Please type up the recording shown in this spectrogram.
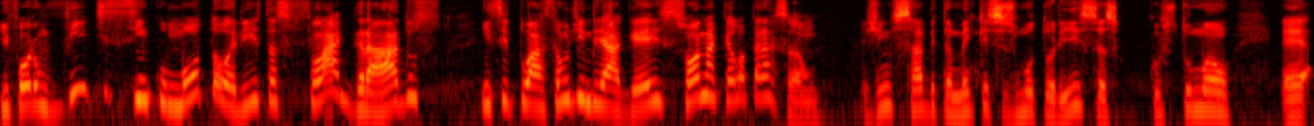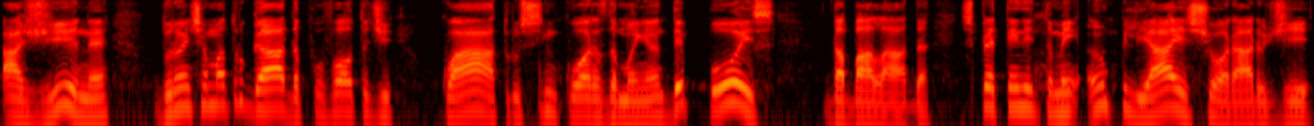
e foram 25 motoristas flagrados em situação de embriaguez só naquela operação. A gente sabe também que esses motoristas costumam é, agir né, durante a madrugada, por volta de 4, 5 horas da manhã, depois da balada. Eles pretendem também ampliar esse horário de,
